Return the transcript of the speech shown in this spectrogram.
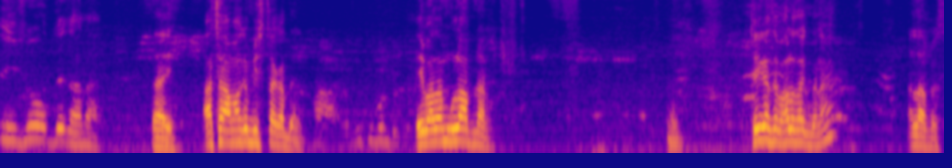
তিনশো দিয়ে জানা তাই? আচ্ছা আমাকে বিশ টাকা দেন। এই বাদামগুলো আপনার। ঠিক আছে, ভালো থাকবেন হ্যাঁ? আল্লাহ হাফেজ।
